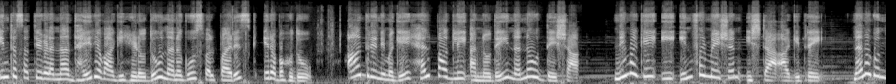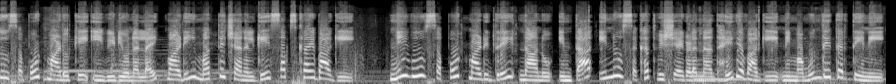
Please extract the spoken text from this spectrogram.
ಇಂಥ ಸತ್ಯಗಳನ್ನ ಧೈರ್ಯವಾಗಿ ಹೇಳೋದು ನನಗೂ ಸ್ವಲ್ಪ ರಿಸ್ಕ್ ಇರಬಹುದು. ಆದ್ರೆ ನಿಮಗೆ ಹೆಲ್ಪ್ ಆಗ್ಲಿ ಅನ್ನೋದೇ ನನ್ನ ಉದ್ದೇಶ. ನಿಮಗೆ ಈ ಇನ್ಫಾರ್ಮೇಶನ್ ಇಷ್ಟ ಆಗಿದ್ರೆ ನನಗೊಂದು ಸಪೋರ್ಟ್ ಮಾಡೋಕೆ ಈ ವಿಡಿಯೋನ ಲೈಕ್ ಮಾಡಿ ಮತ್ತೆ ಚಾನೆಲ್ಗೆ ಸಬ್ಸ್ಕ್ರೈಬ್ ಆಗಿ. ನೀವು ಸಪೋರ್ಟ್ ಮಾಡಿದ್ರೆ ನಾನು ಇಂಥ ಇನ್ನೂ ಸಖತ್ ವಿಷಯಗಳನ್ನ ಧೈರ್ಯವಾಗಿ ನಿಮ್ಮ ಮುಂದೆ ತರ್ತೀನಿ.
